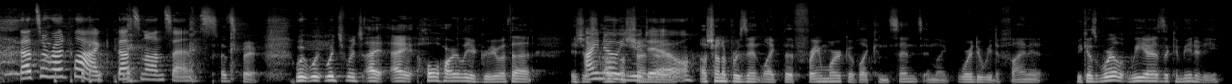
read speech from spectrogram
That's a red flag. That's nonsense. That's fair. Which, which- which, which I, I wholeheartedly agree with that. It's just I know was- was you trying to- do. I was trying to present like the framework of like consent and like where do we define it? Because we're we as a community,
